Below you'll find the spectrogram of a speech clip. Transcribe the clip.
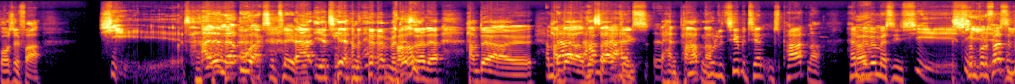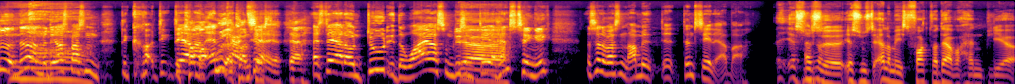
bortset fra, shit. ej, den er uacceptabel. er irriterende, men det er så, hvad det er. Ham der, øh, ham, der, the ham der, hans, øh, han partner. Politibetjentens partner. Han bliver ved med at sige, shit. Som for det første lyder nederen, men det er også bare sådan, det, det, det, Det er kommer der en anden ud af karakter. kontekst. Ja. Altså, der er der jo en dude i The Wire, som ligesom, Ja. det er hans ting, ikke? Og så er det bare sådan, nah, men det, den serie er bare. Jeg synes, altså. øh, jeg synes det allermest fucked var der, hvor han bliver,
